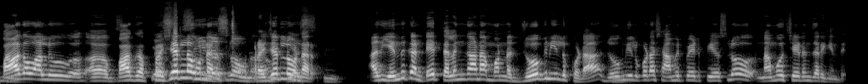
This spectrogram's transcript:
బాగా వాళ్ళు బాగా ప్రెషర్లో ఉన్నారు. Pressure లో. ఉన్నారు. Mm. అది ఎందుకంటే తెలంగాణ మొన్న జోగినీళ్ళు కూడా జోగినీళ్ళు కూడా షామీర్పేట పిఎస్లో నమోదు చేయడం జరిగింది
